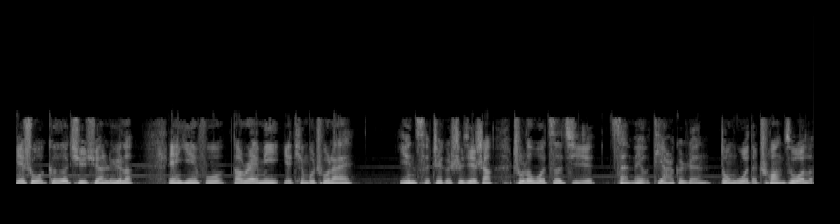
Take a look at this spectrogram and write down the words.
别说歌曲旋律了，连音符哆来咪也听不出来。因此，这个世界上除了我自己，再没有第二个人懂我的创作了。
